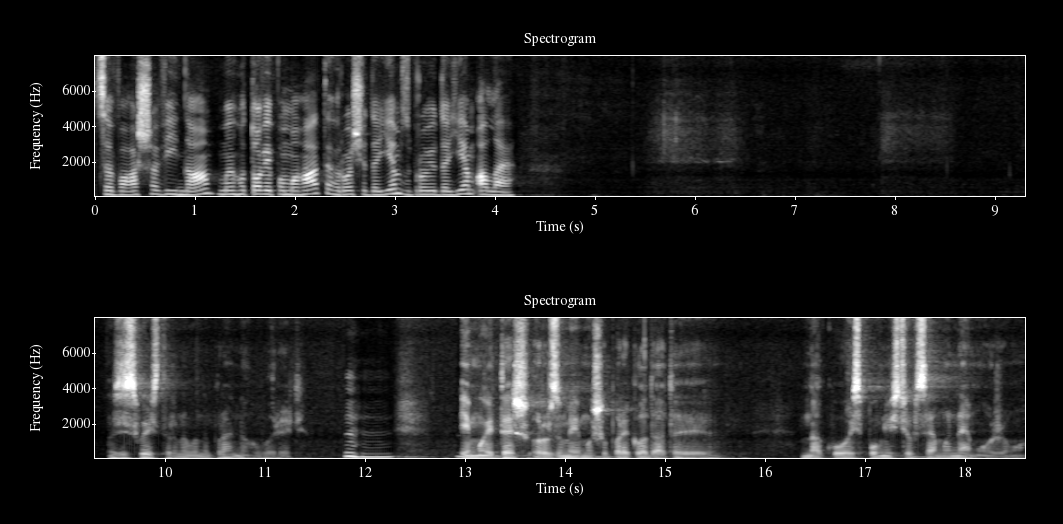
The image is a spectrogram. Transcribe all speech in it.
Це ваша війна. Ми готові допомагати, гроші даємо, зброю даємо, але Зі своєї сторони вони правильно говорять. угу. І ми теж розуміємо, що перекладати на когось повністю все ми не можемо.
